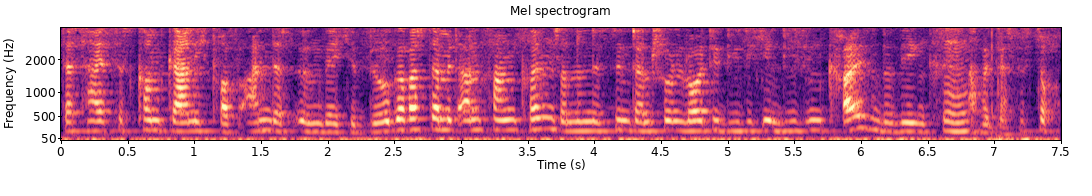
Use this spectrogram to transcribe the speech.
Das heißt, es kommt gar nicht darauf an, dass irgendwelche Bürger was damit anfangen können, sondern es sind dann schon Leute, die sich in diesen Kreisen bewegen. Mhm. Aber das ist doch,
